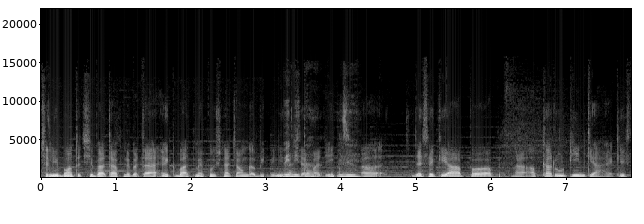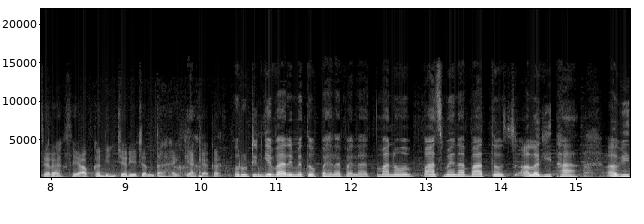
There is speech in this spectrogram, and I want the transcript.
चलिए बहुत अच्छी बात आपने बताया। एक बात मैं पूछना चाहूँगा विनीता शर्मा जी। जी। अ, जैसे कि आप आपका रूटीन क्या है? किस तरह से आपका दिनचर्या चलता है? क्या क्या कर रूटीन के बारे में तो पहला पहला मानो पाँच महीना बाद तो अलग ही था। हाँ, हाँ, अभी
